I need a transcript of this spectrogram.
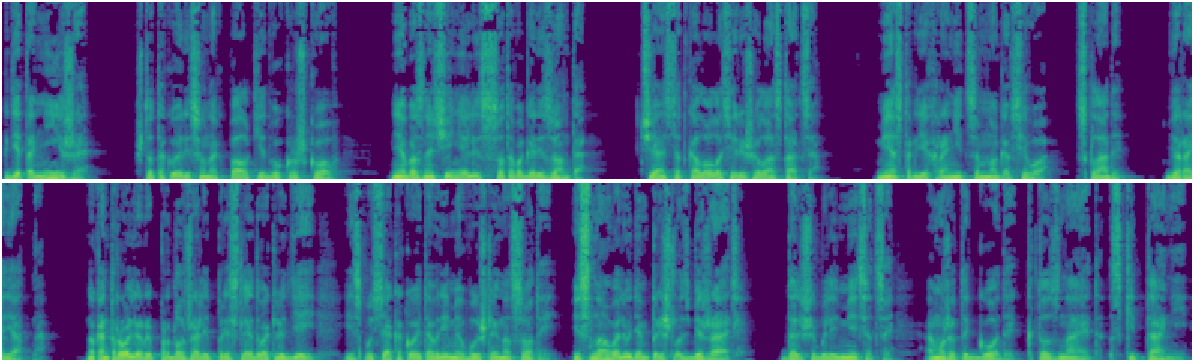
Где-то ниже, что такое рисунок палки и двух кружков, не обозначение ли сотого горизонта. Часть откололась и решила остаться. Место, где хранится много всего. Склады? Вероятно. Но контроллеры продолжали преследовать людей, и спустя какое-то время вышли на сотый. И снова людям пришлось бежать. Дальше были месяцы, а может и годы, кто знает, скитаний.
